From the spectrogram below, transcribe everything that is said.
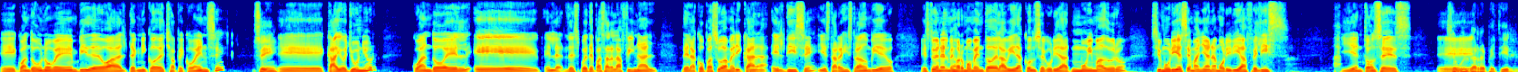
eh, cuando uno ve en video al técnico de Chapecoense Sí. Eh, Cayo Jr., cuando él, eh, después de pasar a la final de la Copa Sudamericana, él dice, y está registrado en video, estoy en el mejor momento de la vida, con seguridad muy maduro, si muriese mañana moriría feliz. Y entonces... Se vuelve a repetir.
